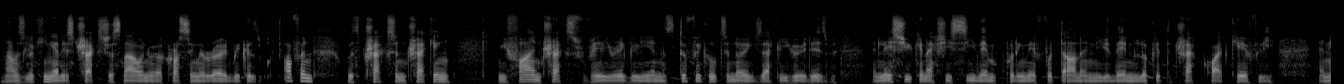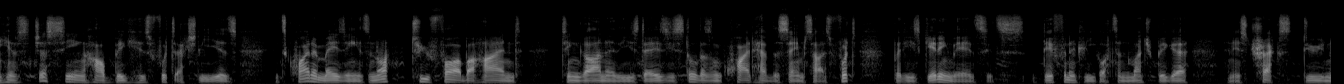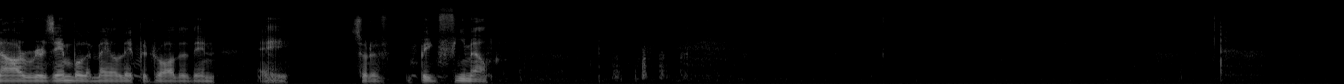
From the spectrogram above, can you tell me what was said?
And I was looking at his tracks just now when we were crossing the road because often with tracks and tracking, we find tracks really regularly and it's difficult to know exactly who it is unless you can actually see them putting their foot down and you then look at the track quite carefully. And he's just seeing how big his foot actually is. It's quite amazing. It's not too far behind Tingana these days. He still doesn't quite have the same size foot, but he's getting there. It's, it's definitely gotten much bigger, and his tracks do now resemble a male leopard rather than a sort of big female.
